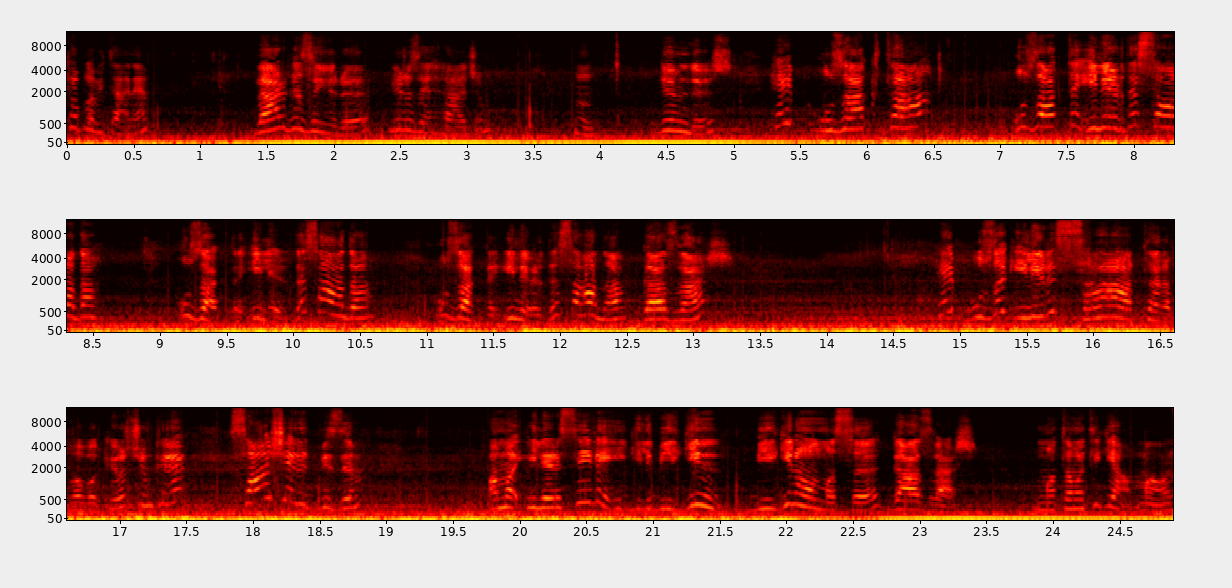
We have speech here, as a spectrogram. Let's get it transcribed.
Topla bir tane. Ver gazı yürü. Yürü Zehracığım. Hı. Dümdüz. Hep uzakta. Uzakta ileride sağda. Uzakta ileride sağda. Uzakta ileride sağda. Gaz ver. Hep uzak ileri sağ tarafa bakıyoruz. Çünkü sağ şerit bizim. Ama ilerisiyle ilgili bilgin bilgin olması gaz ver. Matematik yapman,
